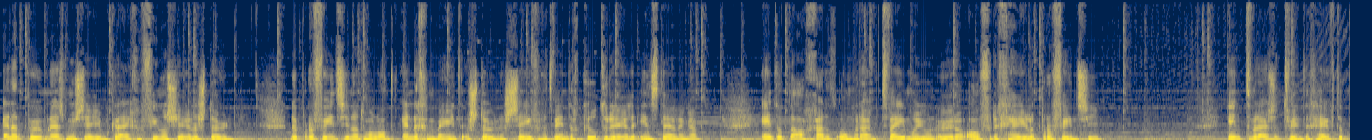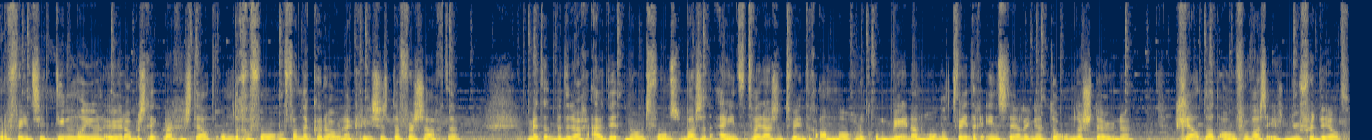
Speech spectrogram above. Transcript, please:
en het Purmerends Museum krijgen financiële steun. De provincie Noord-Holland en de gemeente steunen 27 culturele instellingen. In totaal gaat het om ruim 2 miljoen euro over de gehele provincie. In 2020 heeft de provincie 10 miljoen euro beschikbaar gesteld om de gevolgen van de coronacrisis te verzachten. Met het bedrag uit dit noodfonds was het eind 2020 al mogelijk om meer dan 120 instellingen te ondersteunen. Geld dat over was is nu verdeeld.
